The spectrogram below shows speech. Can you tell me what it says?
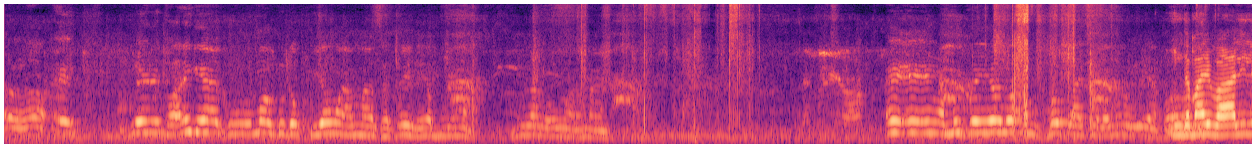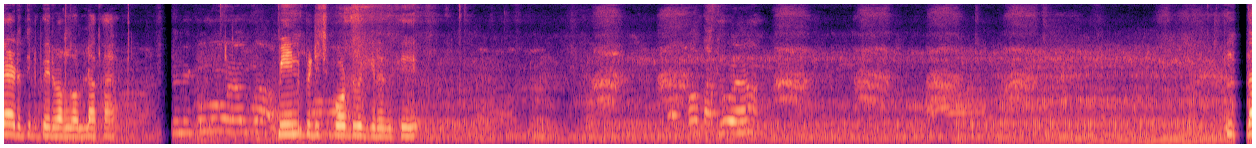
Ah, eh, lên kia, cô mà cô đục mà mà mua mua lăng ông mà mà. இந்த மாதிரி வாளிலாம் எடுத்துகிட்டு போயிடுவாங்க உள்ளாக்கா மீன் பிடிச்சு போட்டு வைக்கிறதுக்கு இந்த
